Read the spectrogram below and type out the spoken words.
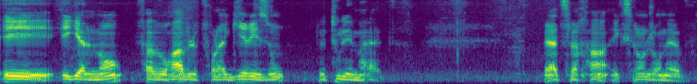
et également favorable pour la guérison de tous les malades. Excellente journée à vous.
